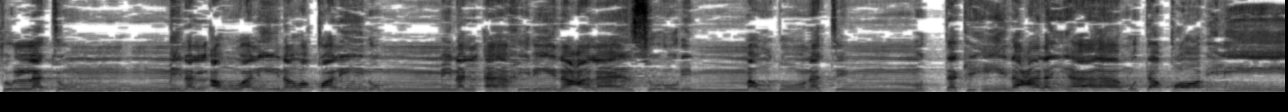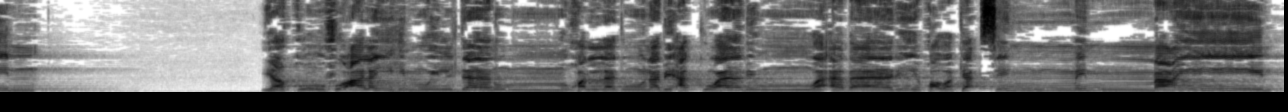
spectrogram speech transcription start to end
ثله من الاولين وقليل من الاخرين على سرر موضونه متكئين عليها متقابلين يطوف عليهم ولدان مخلدون باكواب واباريق وكاس من معين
